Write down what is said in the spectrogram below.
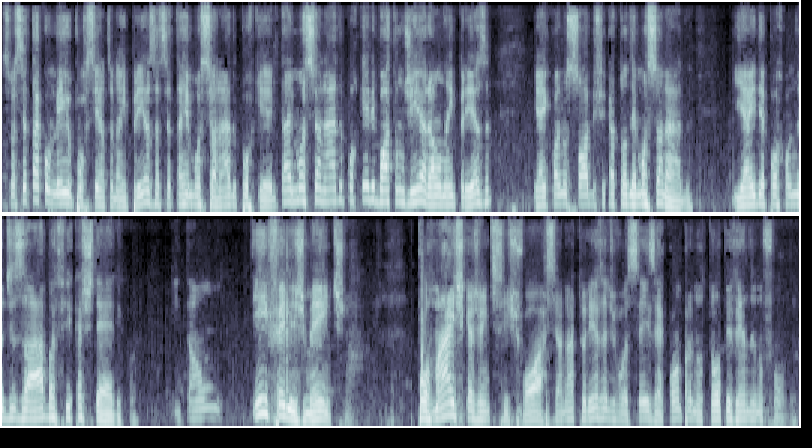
Se você está com meio por cento na empresa, você está emocionado por quê? Ele está emocionado porque ele bota um dinheirão na empresa e aí quando sobe fica todo emocionado. E aí depois quando desaba fica histérico. Então, infelizmente, por mais que a gente se esforce, a natureza de vocês é compra no topo e venda no fundo.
